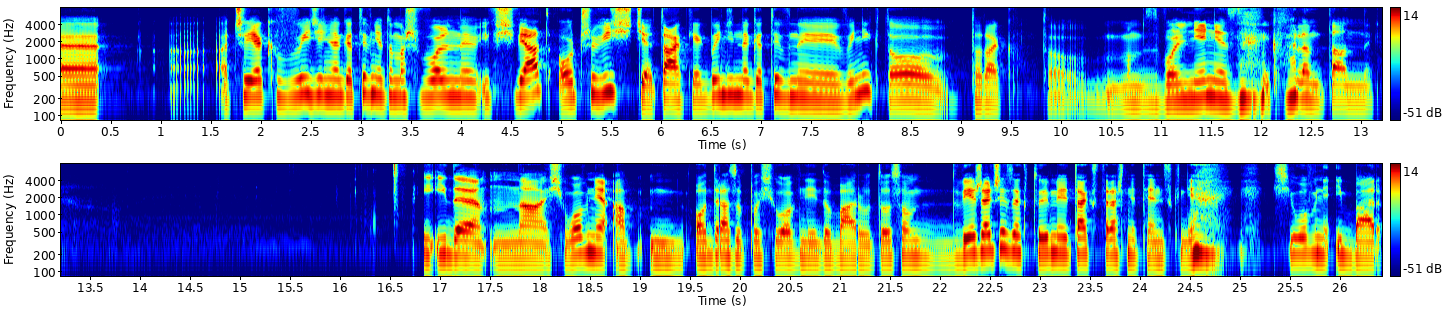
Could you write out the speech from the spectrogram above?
E, a czy jak wyjdzie negatywnie, to masz wolny i w świat? Oczywiście, tak. Jak będzie negatywny wynik, to, to tak. To mam zwolnienie z kwarantanny. I idę na siłownię, a od razu po siłowni do baru. To są dwie rzeczy, za którymi tak strasznie tęsknię. Siłownia i bar.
